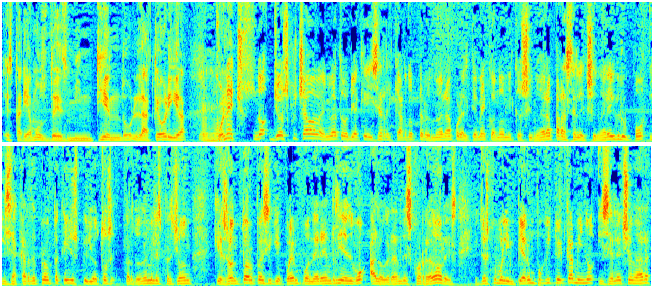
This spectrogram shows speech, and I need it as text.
estaríamos desmintiendo la teoría con hechos. No, yo he escuchado la misma teoría que dice Ricardo, pero no era por el tema económico, sino era para seleccionar el grupo y sacar de pronto a aquellos pilotos, perdónenme la expresión, que son torpes y que pueden poner en riesgo a los grandes corredores. Entonces, como limpiar un poquito el camino y seleccionar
